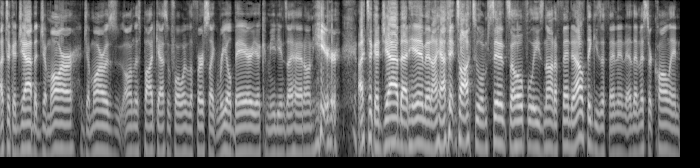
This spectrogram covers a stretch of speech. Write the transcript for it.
I took a jab at Jamar. Jamar was on this podcast before, one of the first like real Bay Area comedians I had on here. I took a jab at him and I haven't talked to him since, so hopefully he's not offended. I don't think he's offended. And then Mr. Colin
